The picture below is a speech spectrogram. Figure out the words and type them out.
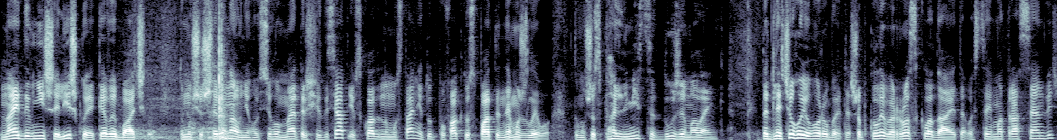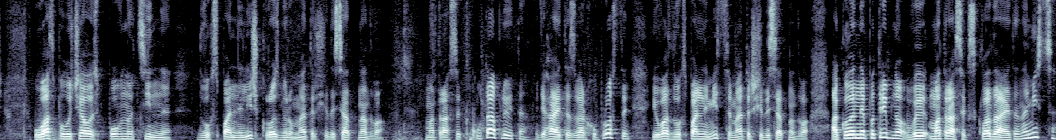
Найдивніше ліжко, яке ви бачили, тому що ширина в нього всього метр шістдесят, і в складеному стані тут по факту спати неможливо, тому що спальне місце дуже маленьке. Так для чого його робити? Щоб коли ви розкладаєте ось цей матрас сендвіч, у вас вийшло повноцінне двохспальне ліжко розміром метр шістдесят на два. Матрасик утаплюєте, вдягаєте зверху простинь, і у вас двохспальне місце метр шістдесят на два. А коли не потрібно, ви матрасик складаєте на місце,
